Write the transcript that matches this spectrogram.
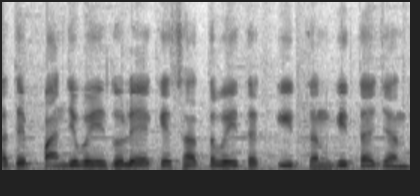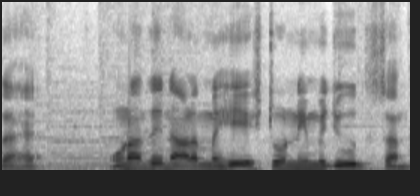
ਅਤੇ 5 ਵਜੇ ਤੋਂ ਲੈ ਕੇ 7 ਵਜੇ ਤੱਕ ਕੀਰਤਨ ਕੀਤਾ ਜਾਂਦਾ ਹੈ। ਉਹਨਾਂ ਦੇ ਨਾਲ ਮਹੇਸ਼ ਟੋਨੀ ਮੌਜੂਦ ਸਨ।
